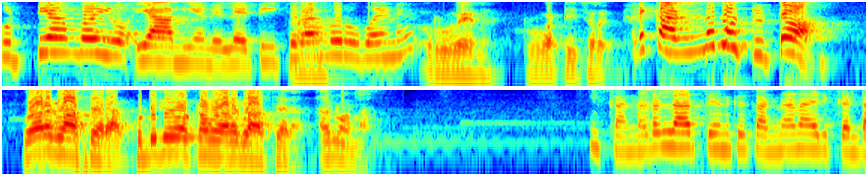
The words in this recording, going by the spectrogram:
കുട്ടിയാകുമ്പോ യാമിയാണ് അല്ലേ? ടീച്ചർ ആകുമ്പോ റുവയാണ്? റുവയാണ്. റുവ ടീച്ചർ കണ്ണ് പൊട്ടുട്ടോ? വേറെ ക്ലാസ് തരാം. കുട്ടിക്ക് നോക്കാൻ വേറെ ക്ലാസ് തരാം. അതൊന്നും വേണ്ട. ഈ കണ്ണടല്ലാത്ത എനിക്ക് കണ്ണ് കാണാതിരിക്കണ്ട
